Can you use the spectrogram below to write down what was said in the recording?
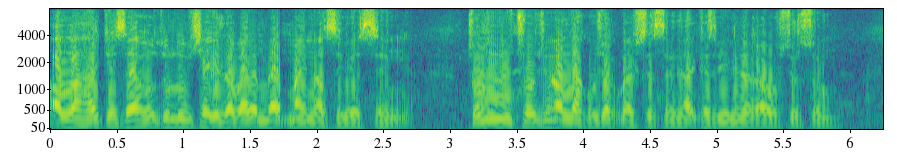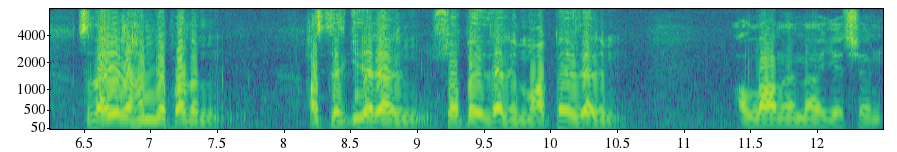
Allah herkese huzurlu bir şekilde bayram yapmayı nasip etsin. Çoluğunu çocuğunu Allah kucaklaştırsın. Herkes birbirine kavuştursun. Sıla-i rahim yapalım. Hasret giderelim, sohbet edelim, muhabbet edelim. Allah'ım emeği geçen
